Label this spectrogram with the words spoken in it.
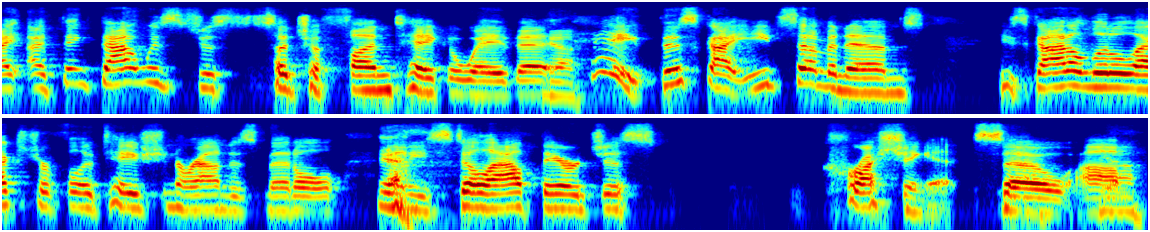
I, I, think that was just such a fun takeaway that, yeah. hey, this guy eats M&Ms. He's got a little extra flotation around his middle yeah. and he's still out there just crushing it. So, um,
